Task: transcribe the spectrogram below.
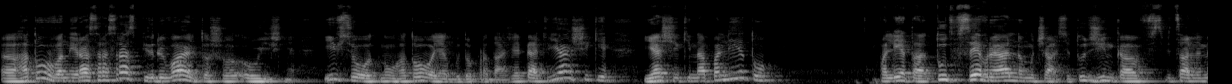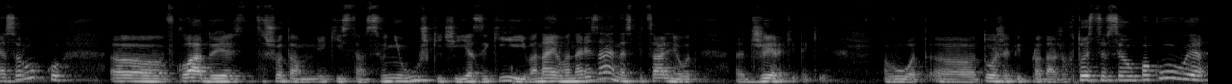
Е, Готово, вони раз-раз-раз підривають то, що лишнє. І все, от, ну, готово якби до продажі. Опять в ящики, ящики на палету. Палета, тут все в реальному часі. Тут жінка в спеціальну м'ясорубку е, вкладує, що там, якісь там свині ушки чи язики, і вона його нарізає на спеціальні от, е, джерки такі. Вот, е, теж під продажу. Хтось це все упаковує.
